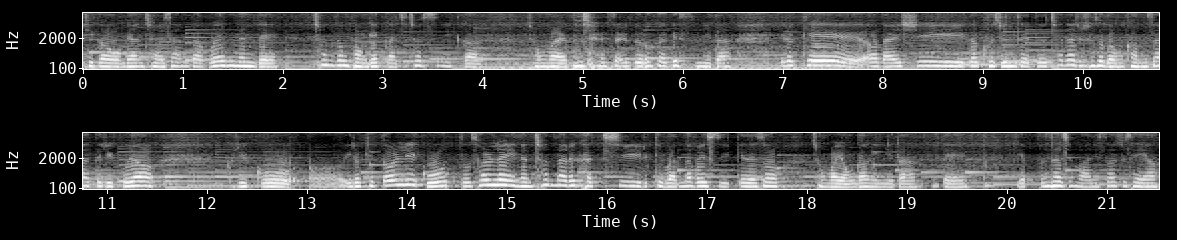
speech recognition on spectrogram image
비가 오면 잘 산다고 했는데 천둥 번개까지 쳤으니까 정말 더 잘 살도록 하겠습니다. 이렇게 어, 날씨가 궂은데도 찾아주셔서 너무 감사드리고요. 그리고 어, 이렇게 떨리고 또 설레이는 첫날을 같이 이렇게 만나뵐 수 있게 돼서 정말 영광입니다. 네, 예쁜 사진 많이 써주세요.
